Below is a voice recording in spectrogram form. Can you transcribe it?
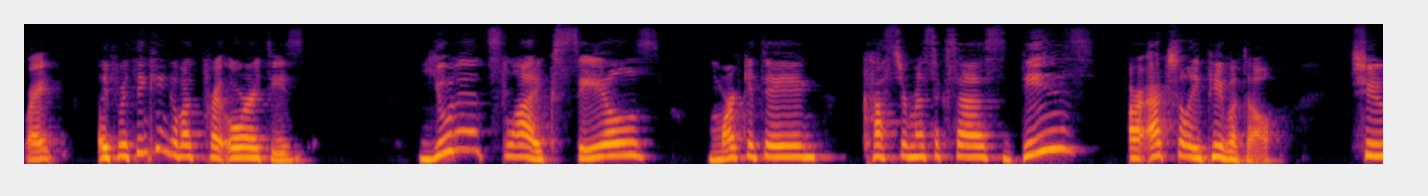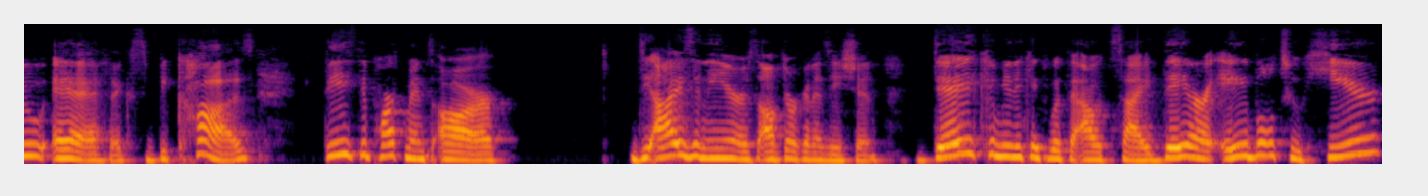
right? If we're thinking about priorities, units like sales, marketing, customer success, these are actually pivotal to AI ethics because these departments are the eyes and ears of the organization. They communicate with the outside. They are able to hear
